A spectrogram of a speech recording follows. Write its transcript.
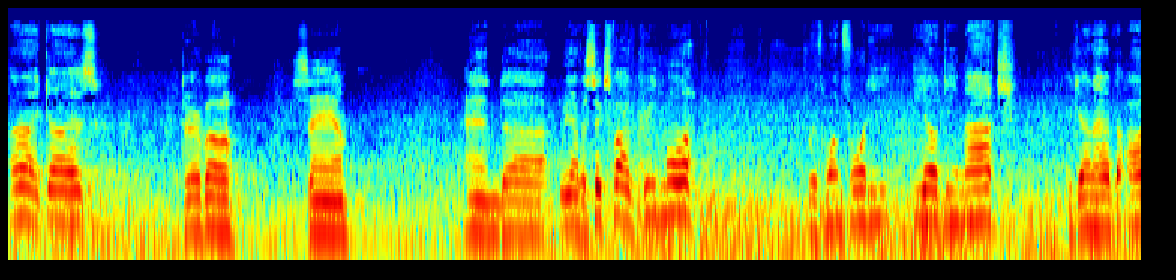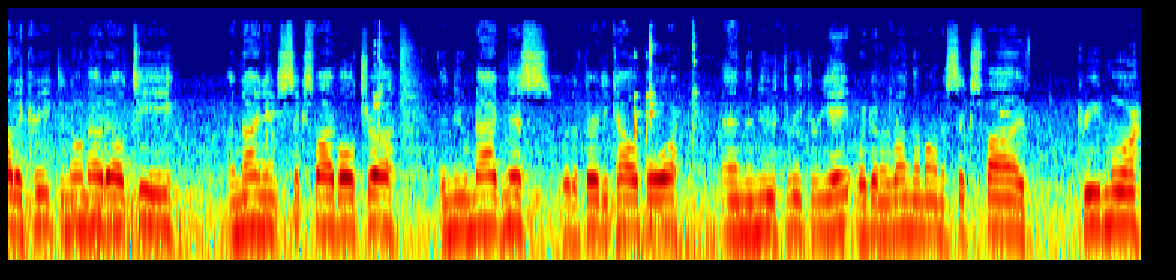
All right, guys. Turbo, Sam, and uh, we have a 6.5 Creedmoor with 140 ELD match. Again, I have the Otter Creek, the Nomad LT, a 9-inch 6.5 Ultra, the new Magnus with a 30 cal bore, and the new 338. We're going to run them on a 6.5 Creedmoor.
